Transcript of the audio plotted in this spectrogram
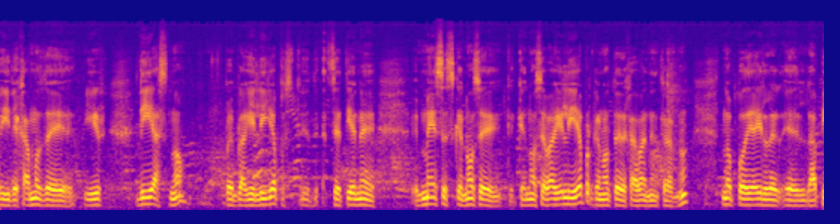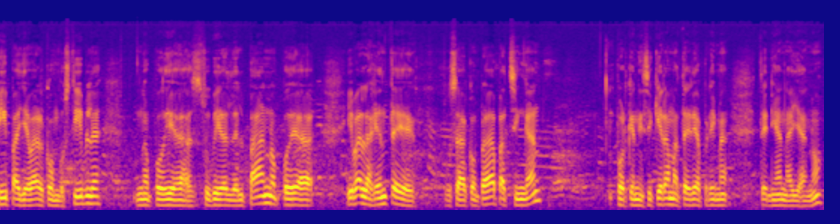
y dejamos de ir días, ¿no? Por ejemplo, Aguililla, pues se tiene meses que no se, que no se va a Aguililla porque no te dejaban entrar, ¿no? No podía ir la pipa a llevar combustible, no podía subir el del pan, no podía... Iba la gente pues, a comprar a Patzingán porque ni siquiera materia prima tenían allá, ¿no?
